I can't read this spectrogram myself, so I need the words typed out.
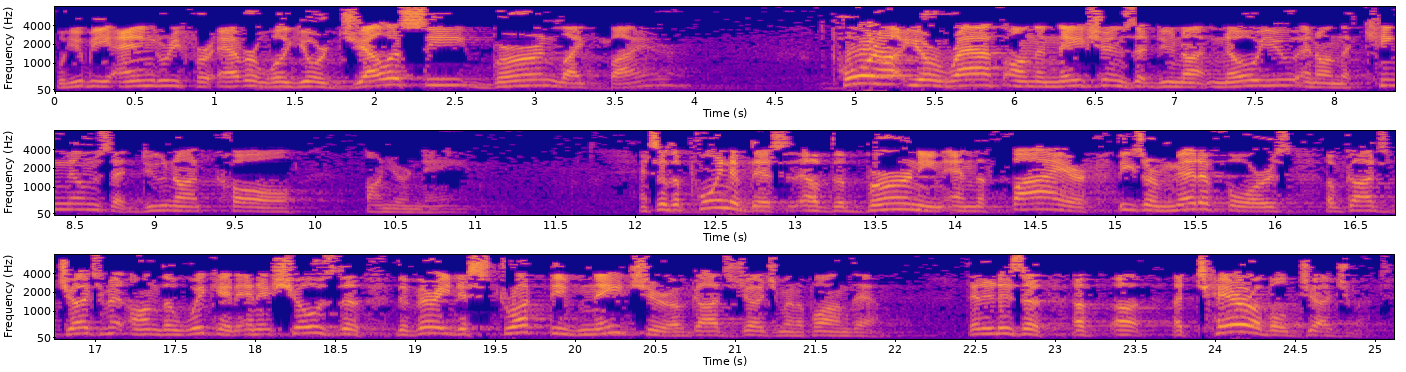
Will you be angry forever? Will your jealousy burn like fire? Pour out your wrath on the nations that do not know you and on the kingdoms that do not call on your name. And so, the point of this, of the burning and the fire, these are metaphors of God's judgment on the wicked, and it shows the, the very destructive nature of God's judgment upon them. That it is a, a, a, a terrible judgment.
